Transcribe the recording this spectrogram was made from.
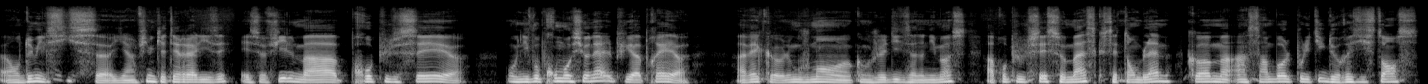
en 2006. Il y a un film qui a été réalisé, et ce film a propulsé euh, au niveau promotionnel, puis après, euh, avec euh, le mouvement, euh, comme je l'ai dit, des Anonymous, a propulsé ce masque, cet emblème, comme un symbole politique de résistance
